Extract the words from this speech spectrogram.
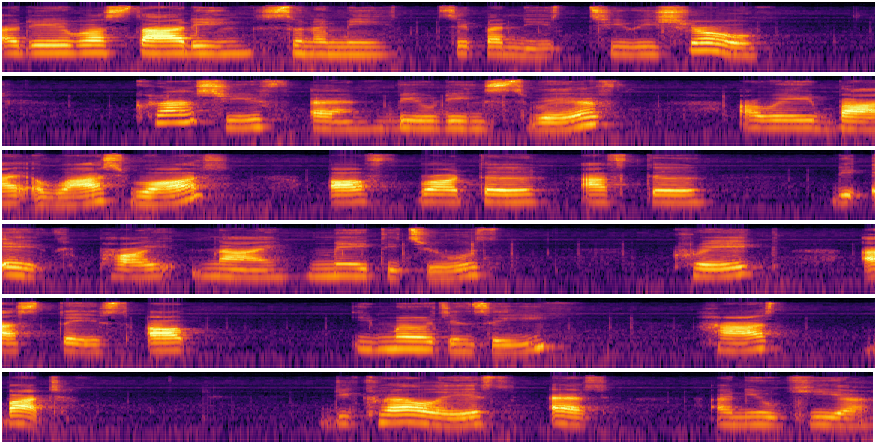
a devastating tsunami Japanese TV show. Crashes and buildings swept away by a vast wash of water after the 8.9 magnitude quake a state of emergency has but declared as a nuclear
